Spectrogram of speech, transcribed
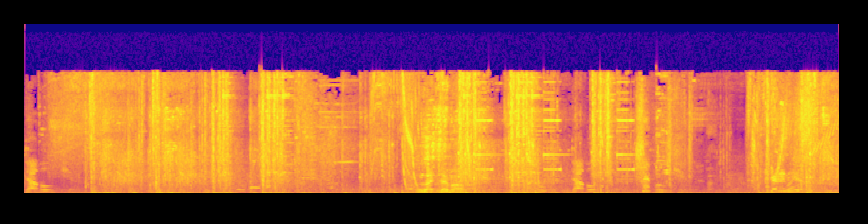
Double kill. Let them up! Double. Triple kill. Get in here.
